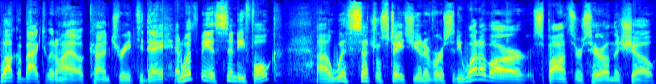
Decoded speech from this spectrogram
Welcome back to In Ohio Country today. And with me is Cindy Folk uh, with Central States University, one of our sponsors here on the show.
